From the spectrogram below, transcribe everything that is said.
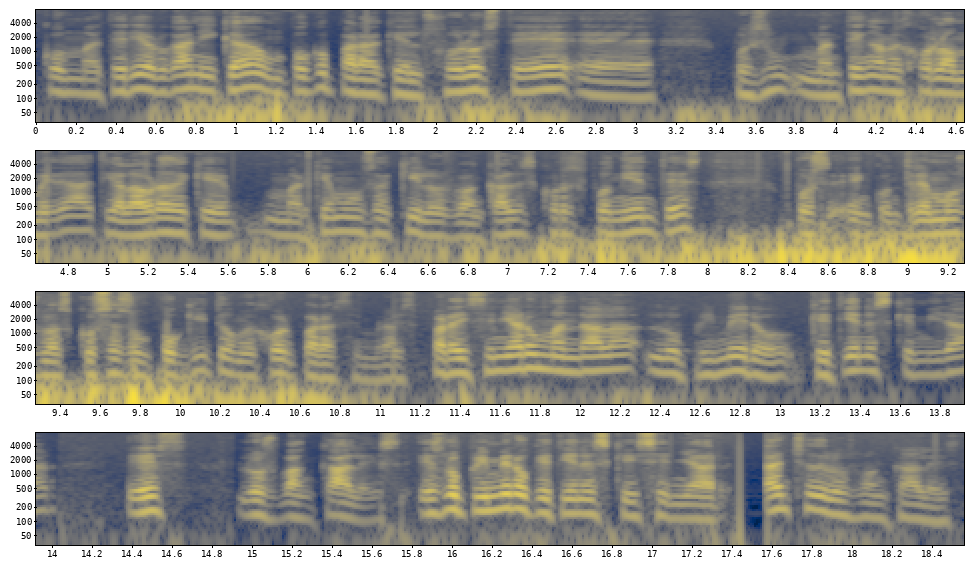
con materia orgánica, un poco para que el suelo esté, eh, pues mantenga mejor la humedad y a la hora de que marquemos aquí los bancales correspondientes, pues encontremos las cosas un poquito mejor para sembrar. Para diseñar un mandala lo primero que tienes que mirar es los bancales. Es lo primero que tienes que diseñar, el ancho de los bancales.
